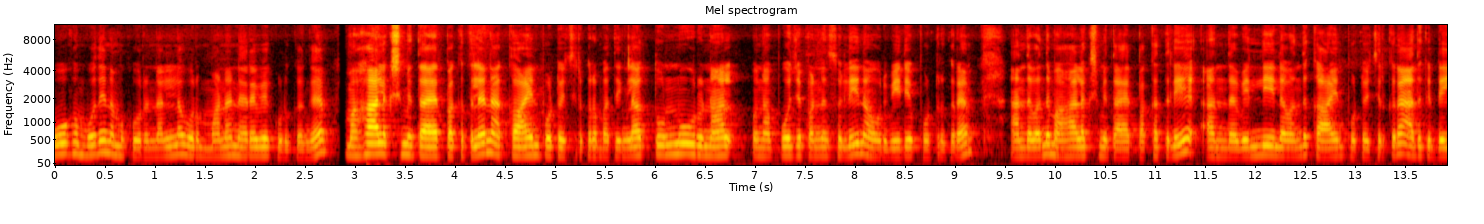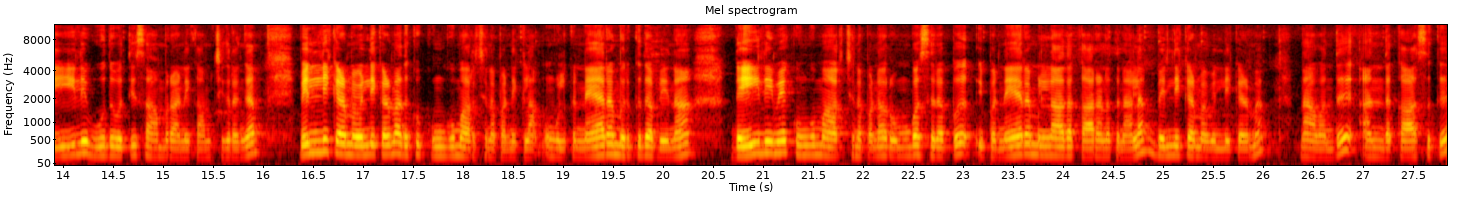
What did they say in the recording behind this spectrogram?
போகும்போதே நமக்கு ஒரு நல்ல ஒரு மன நிறைவே கொடுக்குங்க. மகாலட்சுமி தாயார் பக்கத்தில் நான் காயின் போட்டு வச்சுருக்கிறேன் பார்த்தீங்களா தொண்ணூறு நாள் நான் பூஜை பண்ண சொல்லி நான் ஒரு வீடியோ போட்டிருக்கிறேன். அந்த வந்து மகாலட்சுமி தாயார் பக்கத்துலேயே அந்த வெள்ளியில் வந்து காயின் போட்டு வச்சுருக்கிறேன். அதுக்கு டெய்லி ஊதுவத்தி சாம்பிராணி காமிச்சிக்கிறேங்க. வெள்ளிக்கிழமை வெள்ளிக்கிழமை அதுக்கு குங்கும அர்ச்சனை பண்ணிக்கலாம். உங்களுக்கு நேரம் இருக்குது அப்படின்னா டெய்லியுமே குங்கும அர்ச்சனை பண்ணால் ரொம்ப சிறப்பு. இப்போ நேரம் இல்லாத காரணத்தினால வெள்ளிக்கிழமை வெள்ளிக்கிழமை நான் வந்து அந்த காசுக்கு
